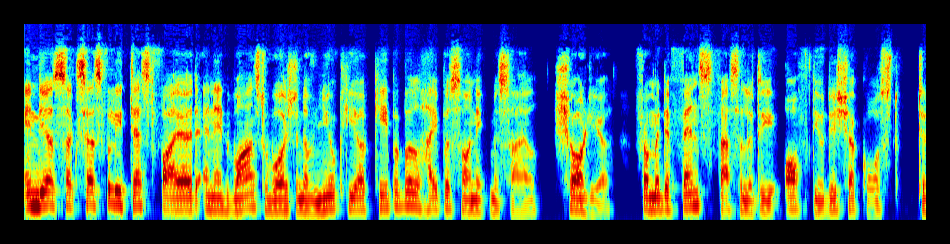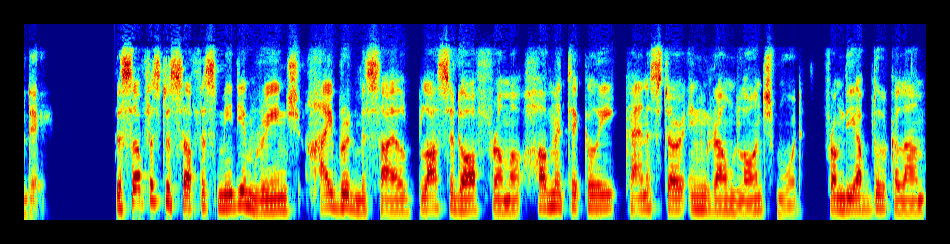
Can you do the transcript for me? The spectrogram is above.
India successfully test fired an advanced version of nuclear capable hypersonic missile, Shaurya, from a defense facility off the Odisha coast today. The surface-to-surface medium-range hybrid missile blasted off from a hermetically canister in-ground launch mode from the Abdul Kalam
